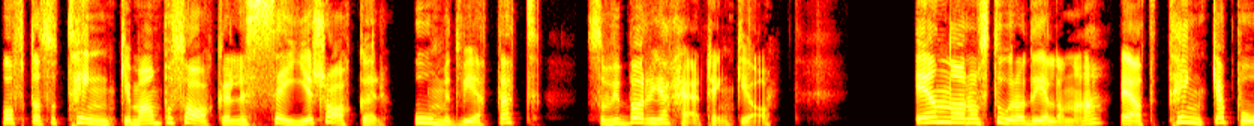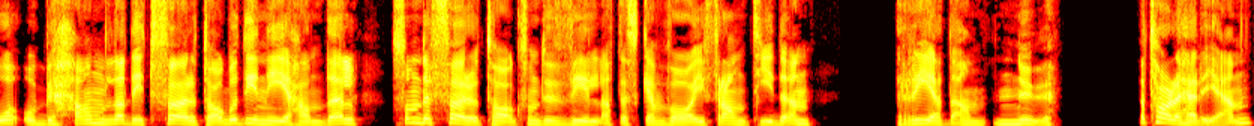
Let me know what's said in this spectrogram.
Ofta så tänker man på saker eller säger saker omedvetet. Så vi börjar här tänker jag. En av de stora delarna är att tänka på och behandla ditt företag och din e-handel som det företag som du vill att det ska vara i framtiden. Redan nu. Jag tar det här igen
